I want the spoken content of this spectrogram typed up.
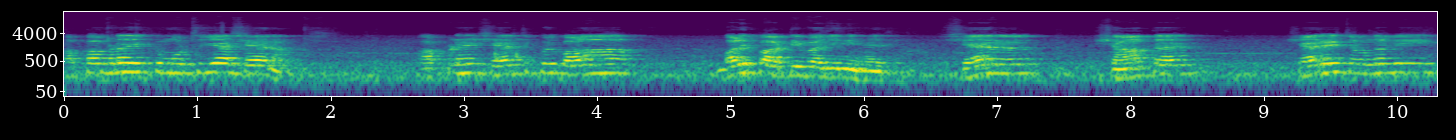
ਆਪਾਂ ਬੜਾ ਇੱਕ ਮੁੱਠ ਜਿਹਾ ਸ਼ਹਿਰ ਆ ਆਪਣੇ ਸ਼ਹਿਰ 'ਚ ਕੋਈ ਬਾਲਾ ਬਾਲੀ ਪਾਰਟੀਬਾਜ਼ੀ ਨਹੀਂ ਹੈ ਜੀ। ਸ਼ਹਿਰ ਸ਼ਾਂਤ ਹੈ। ਸ਼ਹਿਰ ਇਹ ਚਾਹੁੰਦਾ ਵੀ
